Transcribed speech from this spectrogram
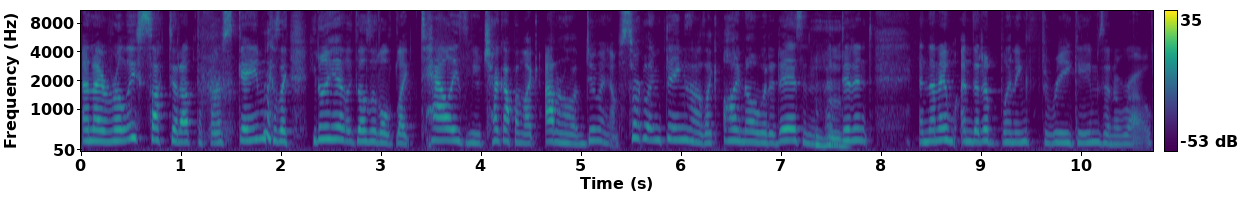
and I really sucked it up the first game because like you know you have like those little like tallies and you check up. I'm like I don't know what I'm doing. I'm circling things and I was like oh I know what it is and Mm-hmm. I didn't. And then I ended up winning three games in a row.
